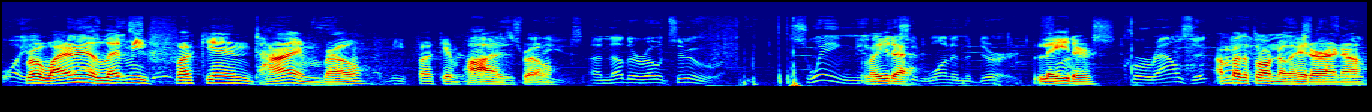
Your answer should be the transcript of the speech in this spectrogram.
Boy, Bro, why didn't it let me mistake. fucking time, bro? Let me fucking pause, bro. Another 0-2. Swing Later. a miss at one in the dirt. Later. I'm about to throw a no-hitter right now.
